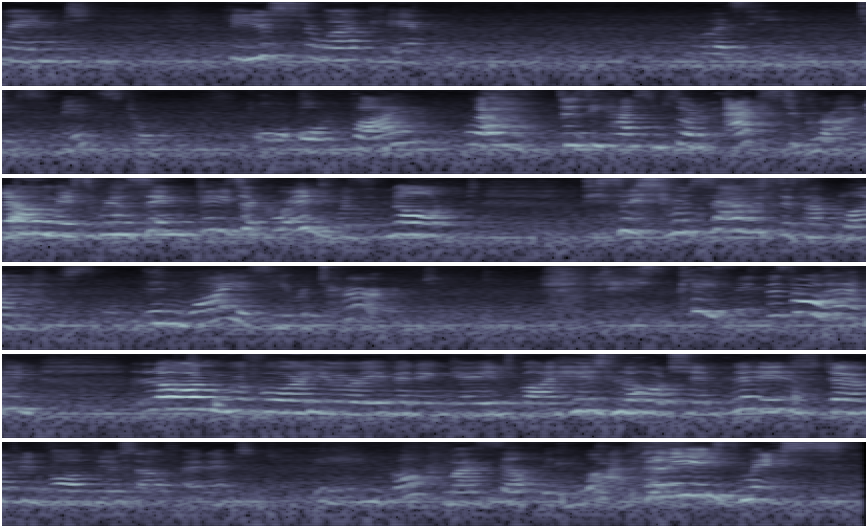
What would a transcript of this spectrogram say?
Quint. He used to work here. Was he dismissed or, or, or fired? No, Does he have some sort of axe to grind? no, Miss Wilson. Peter Quint was not dismissed from services at my house. Then why is he returned? Please, please, Miss, this all happened long before you were even engaged by his lordship. Please don't involve yourself in it. Involve myself in what? Please, Miss.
